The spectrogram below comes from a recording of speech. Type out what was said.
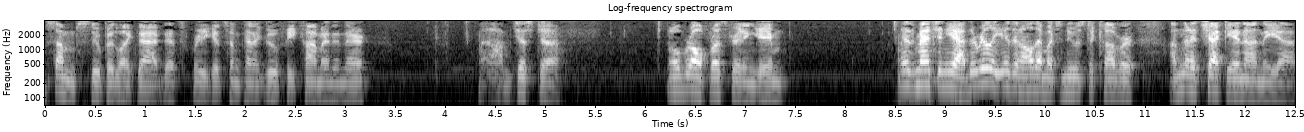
something stupid like that. That's where you get some kind of goofy comment in there. Um, just a overall frustrating game. As mentioned, yeah, there really isn't all that much news to cover. I'm going to check in on the uh,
